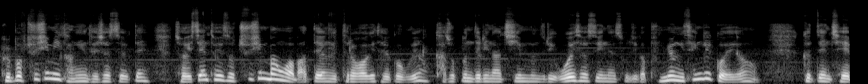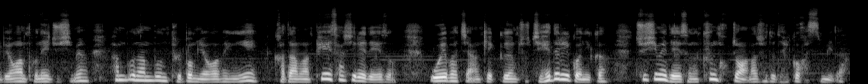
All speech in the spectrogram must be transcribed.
불법 추심이 강행되셨을 때 저희 센터에서 추심 방어와 맞대응에 들어가게 될 거고요. 가족분들이나 지인분들이 오해 살 수 있는 소지가 분명히 생길 거예요. 그땐 제 명함 보내주시면 한 분 한 분 불법 영업 행위에 가담한 피해 사실에 대해서 오해받지 않게끔 조치해드릴 거니까 추심에 대해서는 큰 걱정 안 하셔도 될 것 같습니다.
